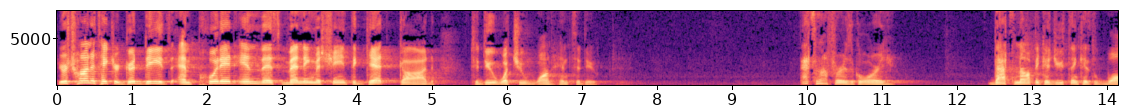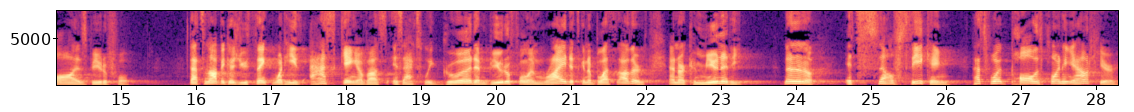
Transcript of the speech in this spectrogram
You're trying to take your good deeds and put it in this vending machine to get God to do what you want Him to do. That's not for His glory. That's not because you think his law is beautiful. That's not because you think what he's asking of us is actually good and beautiful and right. It's going to bless others and our community. No, no, no. It's self seeking. That's what Paul is pointing out here.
